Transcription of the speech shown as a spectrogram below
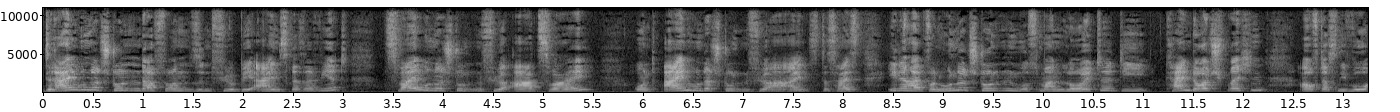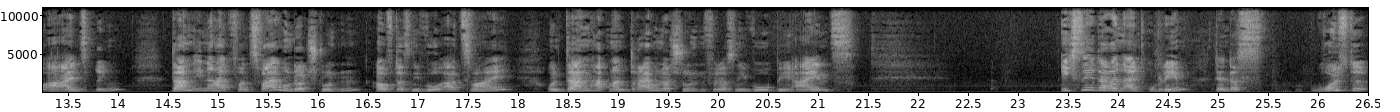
300 Stunden davon sind für B1 reserviert, 200 Stunden für A2 und 100 Stunden für A1. Das heißt, innerhalb von 100 Stunden muss man Leute, die kein Deutsch sprechen, auf das Niveau A1 bringen. Dann innerhalb von 200 Stunden auf das Niveau A2 und dann hat man 300 Stunden für das Niveau B1. Ich sehe darin ein Problem, denn das größte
